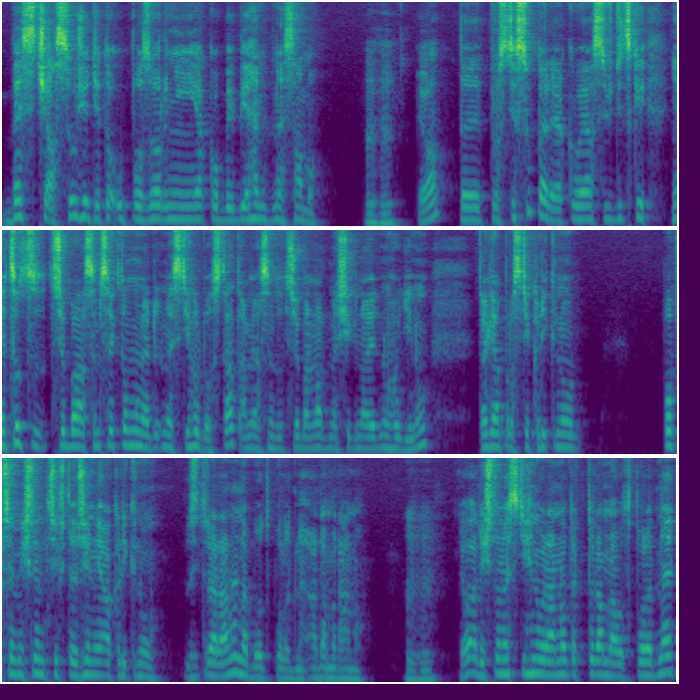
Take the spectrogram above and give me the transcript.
bez času, že tě to upozorní jakoby během dne samo. Mm-hmm. Jo, to je prostě super, jako já si vždycky něco, co třeba jsem se k tomu nestihl dostat a měl jsem to třeba na dnešek na jednu hodinu, tak já prostě kliknu, popřemýšlím tři vteřiny a kliknu zítra ráno nebo odpoledne a dám ráno. Mm-hmm. Jo, a když to nestihnu ráno, tak to dám na odpoledne,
